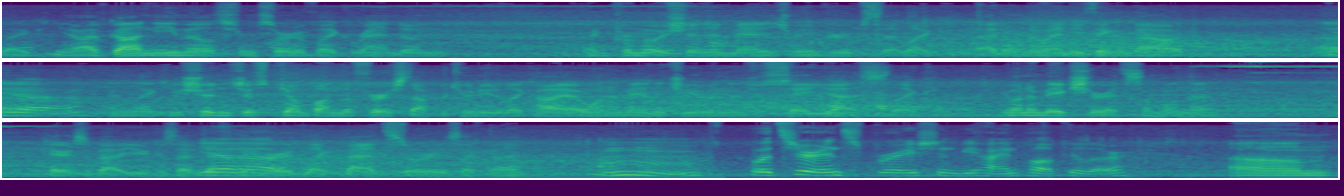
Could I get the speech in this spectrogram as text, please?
Like, you know, I've gotten emails from sort of like random like promotion and management groups that like I don't know anything about. Uh, Yeah. And like you shouldn't just jump on the first opportunity like, hi, I want to manage you, and then just say yes. Like, you want to make sure it's someone that cares about you because I've Yeah. definitely heard like bad stories like that. hmm What's your inspiration behind Popular? Um,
